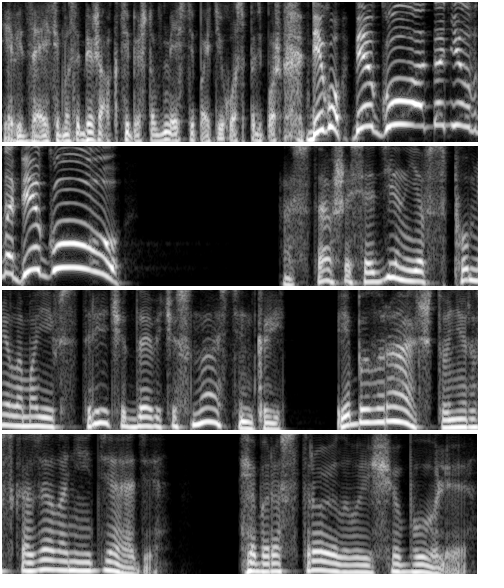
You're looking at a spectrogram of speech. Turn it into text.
я ведь за этим и забежал к тебе, чтобы вместе пойти, господи боже. Бегу, бегу, Анна Даниловна, бегу!» Оставшись один, я вспомнил о моей встрече давеча с Настенькой и был рад, что не рассказал о ней дяде. Я бы расстроил его еще более.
